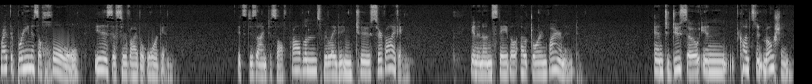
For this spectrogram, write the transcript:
Right? The brain as a whole is a survival organ. It's designed to solve problems relating to surviving in an unstable outdoor environment and to do so in constant motion.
